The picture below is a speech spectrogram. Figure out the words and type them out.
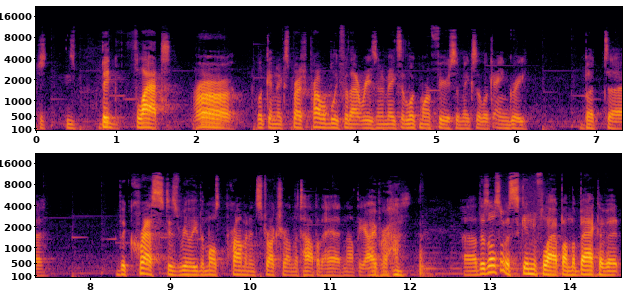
just these big flat looking expression. Probably for that reason, it makes it look more fierce. It makes it look angry. But uh, the crest is really the most prominent structure on the top of the head, not the eyebrows. Uh, there's also a skin flap on the back of it.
